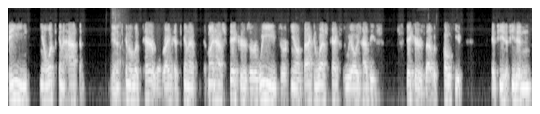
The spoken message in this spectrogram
be, you know what's going to happen Yeah. it's going to look terrible, right? It's going to, it might have stickers or weeds or, you know, back in West Texas, we always had these stickers that would poke you if you, if you didn't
